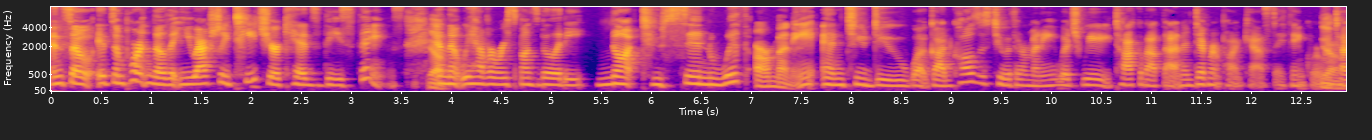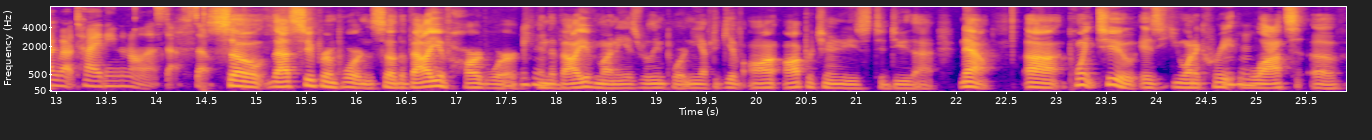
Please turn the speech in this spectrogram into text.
and so it's important though that you actually teach your kids these things Yeah. and that we have a responsibility not to sin with our money and to do what God calls us to with our money, which we talk about that in a different podcast, I think, where Yeah. we talk about tithing and all that stuff. So, So that's super important. So the value of hard work Mhm. and the value of money is really important. You have to give o- opportunities to do that. Now, uh, point two is you want to create Mhm. lots of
